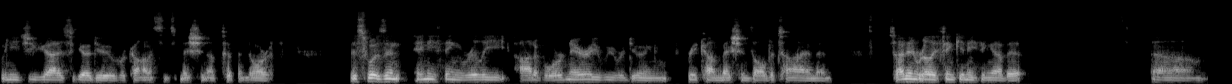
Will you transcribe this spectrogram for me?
We need you guys to go do a reconnaissance mission up to the north." this wasn't anything really out of ordinary. We were doing recon missions all the time, and so I didn't really think anything of it. Um,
